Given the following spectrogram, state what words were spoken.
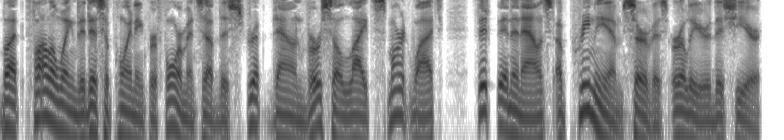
But following the disappointing performance of the stripped down Versa Lite smartwatch, Fitbit announced a premium service earlier this year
